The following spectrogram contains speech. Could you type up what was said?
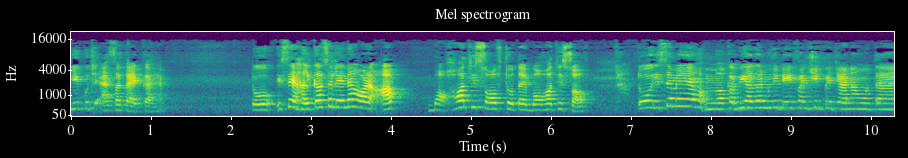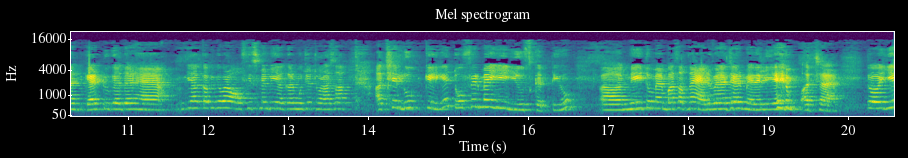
ये कुछ ऐसा टाइप का है। तो इसे हल्का सा लेना और आप बहुत ही सॉफ्ट होता है, बहुत ही सॉफ्ट तो इससे मैं कभी अगर मुझे डे फ़ंक्शन पे जाना होता है गेट टुगेदर है, या कभी कभार ऑफ़िस में भी अगर मुझे थोड़ा सा अच्छे लुक के लिए तो फिर मैं ये यूज़ करती हूँ। नहीं तो मैं बस अपना एलोवेरा मेरे लिए अच्छा है। तो ये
